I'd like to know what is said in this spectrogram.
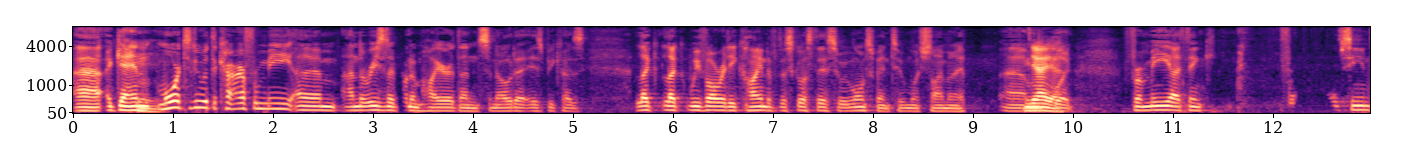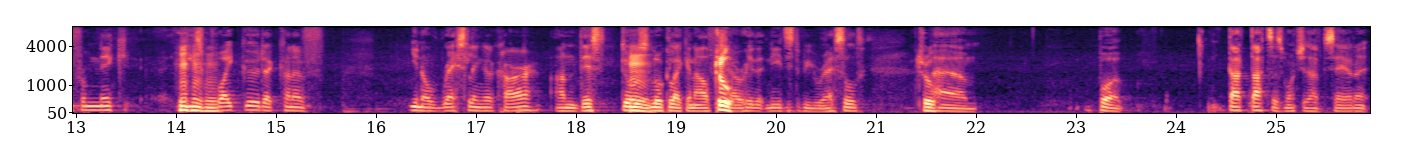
Uh, again, Hmm. more to do with the car for me, um, and the reason I put him higher than Tsunoda is because, like, like we've already kind of discussed this, so we won't spend too much time on it. Um, Yeah, yeah. But for me, I think from what I've seen from Nick, he's quite good at kind of, you know, wrestling a car, and this does look like an Alpha. True. Tauri that needs to be wrestled. True. Um, but that that's as much as I have to say on it.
